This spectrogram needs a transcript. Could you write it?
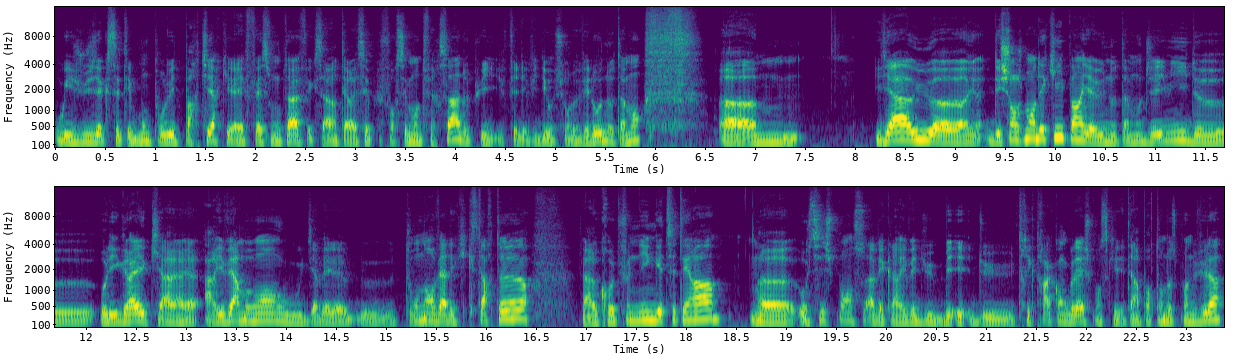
où il jugeait que c'était bon pour lui de partir, qu'il avait fait son taf et que ça l'intéressait plus forcément de faire ça. Depuis, il fait des vidéos sur le vélo notamment. Il y a eu des changements d'équipe, hein. il y a eu notamment Jamie de Holy Grail qui est arrivé à un moment où il y avait le tournant vers les Kickstarter, vers le crowdfunding, etc. aussi, je pense, avec l'arrivée du, du trick track anglais, je pense qu'il était important de ce point de vue-là.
